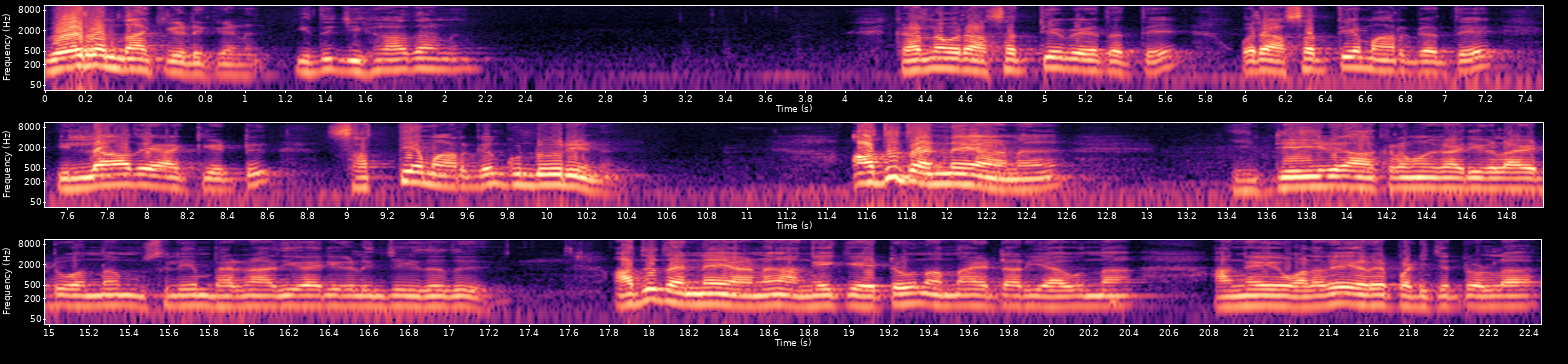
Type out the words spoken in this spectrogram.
വേറൊന്നാക്കിയെടുക്കുകയാണ്. ഇത് ജിഹാദാണ്. കാരണം ഒരു അസത്യവേദത്തെ ഒരു ഇല്ലാതെയാക്കിയിട്ട് സത്യമാർഗം കൊണ്ടുവരികയാണ്. അത് തന്നെയാണ് ഇന്ത്യയിലെ ആക്രമണകാരികളായിട്ട് വന്ന മുസ്ലിം ഭരണാധികാരികളും ചെയ്തത്. അത് തന്നെയാണ് അങ്ങേക്ക് ഏറ്റവും നന്നായിട്ട് അറിയാവുന്ന അങ്ങയെ വളരെയേറെ പഠിച്ചിട്ടുള്ള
